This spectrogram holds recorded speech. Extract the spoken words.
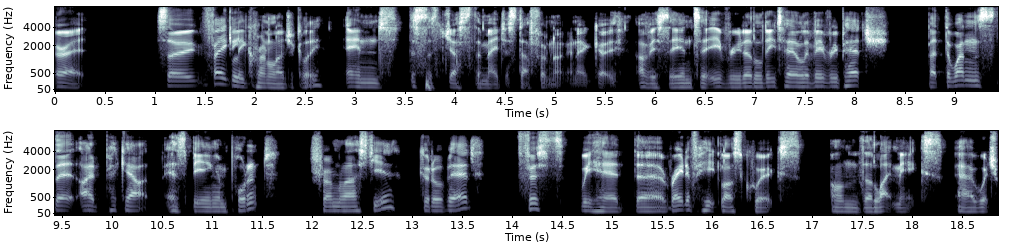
All right. So, vaguely chronologically, and this is just the major stuff. I'm not going to go, obviously, into every little detail of every patch, but the ones that I'd pick out as being important from last year, good or bad. First, we had the rate of heat loss quirks on the light mechs, uh, which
